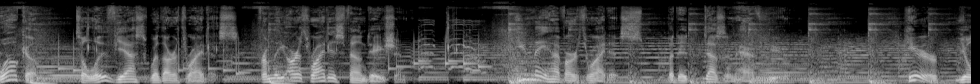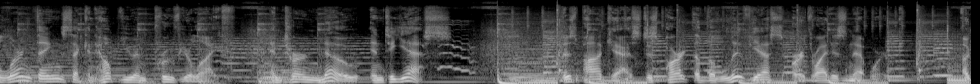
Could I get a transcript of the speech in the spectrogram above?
Welcome to Live Yes with Arthritis from the Arthritis Foundation. You may have arthritis, but it doesn't have you. Here, you'll learn things that can help you improve your life and turn no into yes. This podcast is part of the Live Yes Arthritis Network, a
